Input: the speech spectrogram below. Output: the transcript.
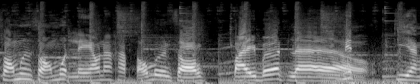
22,000หมดแล้วนะครับ 22,000ไปเบิร์ดแล้วเม็ดเกียง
